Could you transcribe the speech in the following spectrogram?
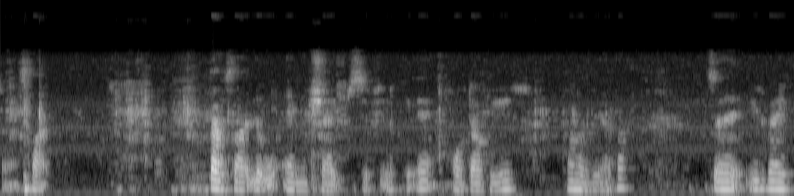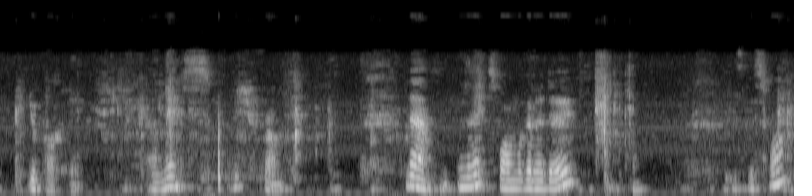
So it's like those like little M shapes if you look at it, or W's, one or the other. So you've made your pocket. And this is front. Now, the next one we're going to do is this one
